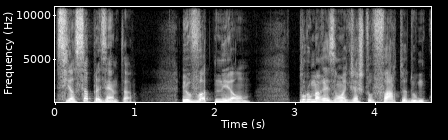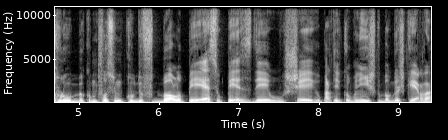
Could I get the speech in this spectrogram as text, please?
se ele se apresenta, eu voto nele por uma razão é que já estou farta de um clube, como fosse um clube de futebol, o PS, o PSD, o Chega, o Partido Comunista, o Banco da Esquerda.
